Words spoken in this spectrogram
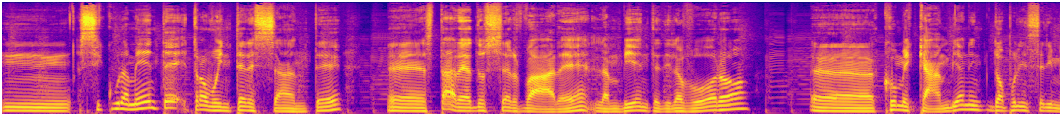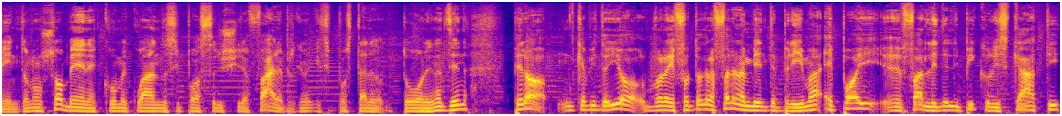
Mm, sicuramente trovo interessante eh, stare ad osservare l'ambiente di lavoro eh, come cambia dopo l'inserimento. Non so bene come quando si possa riuscire a fare, perché non è che si può stare otto ore in azienda, però capito, io vorrei fotografare l'ambiente prima e poi eh, fargli dei piccoli scatti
